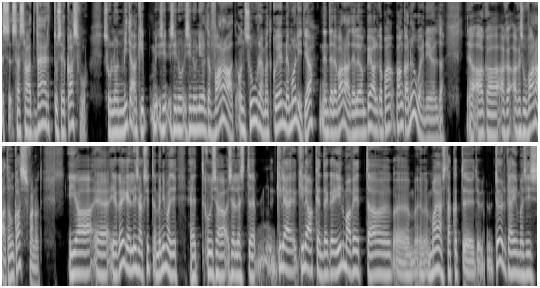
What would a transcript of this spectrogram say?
sa saad väärtuse kasvu, sul on midagi, sinu, sinu nii-öelda varad on suuremad kui ennem olid, jah, nendele varadele on peal ka panganõue nii-öelda. aga, aga, aga su varad on kasvanud ja, ja, ja kõigele lisaks ütleme niimoodi, et kui sa sellest kile, kileakendega ilma veeta majast hakkad tööl käima, siis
